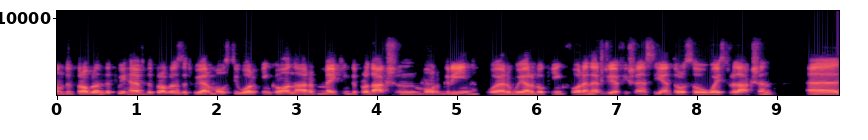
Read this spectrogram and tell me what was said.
on the problem that we have. The problems that we are mostly working on are making the production more green, where we are looking for energy efficiency and also waste reduction. Uh,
